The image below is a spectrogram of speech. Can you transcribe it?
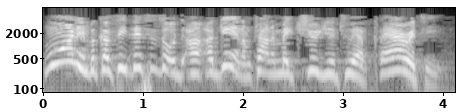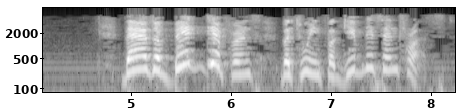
Warning, because see, this is, uh, again, I'm trying to make sure that you have clarity. There's a big difference between forgiveness and trust.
